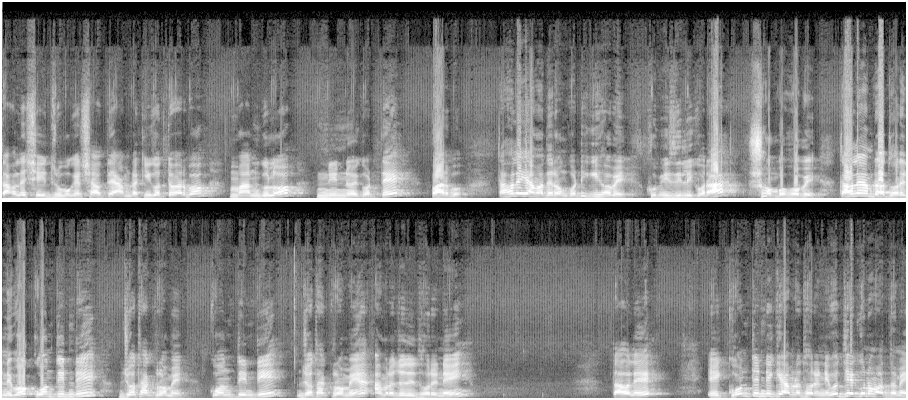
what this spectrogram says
তাহলে সেই ধ্রুবকের সাথে আমরা কি করতে পারব? মানগুলো নির্ণয় করতে পারব। তাহলেই আমাদের অঙ্কটি কি হবে? খুব ইজিলি করা সম্ভব হবে। তাহলে আমরা ধরে নেব কোন তিনটি যথাক্রমে, কোন তিনটি যথাক্রমে আমরা যদি ধরে নেই, তাহলে এই কোন তিনটিকে আমরা ধরে নেব? যে কোনো মাধ্যমে।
